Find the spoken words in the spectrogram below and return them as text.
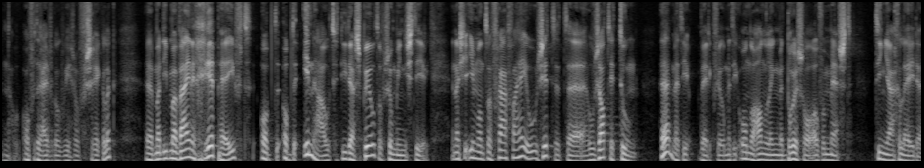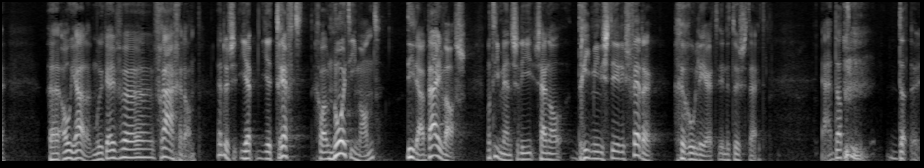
nou, overdrijf ik ook weer zo verschrikkelijk. Maar die maar weinig grip heeft op de, op de inhoud die daar speelt op zo'n ministerie. En als je iemand dan vraagt van, hey, hoe zit het, hoe zat dit toen? Hè, met die, weet ik veel, met die onderhandeling met Brussel over mest, tien jaar geleden. Eh, oh ja, dat moet ik even eh, vragen dan. Dus je, je treft gewoon nooit iemand die daarbij was. Want die mensen die zijn al drie ministeries verder gerouleerd in de tussentijd. Ja, dat, dat, eh,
